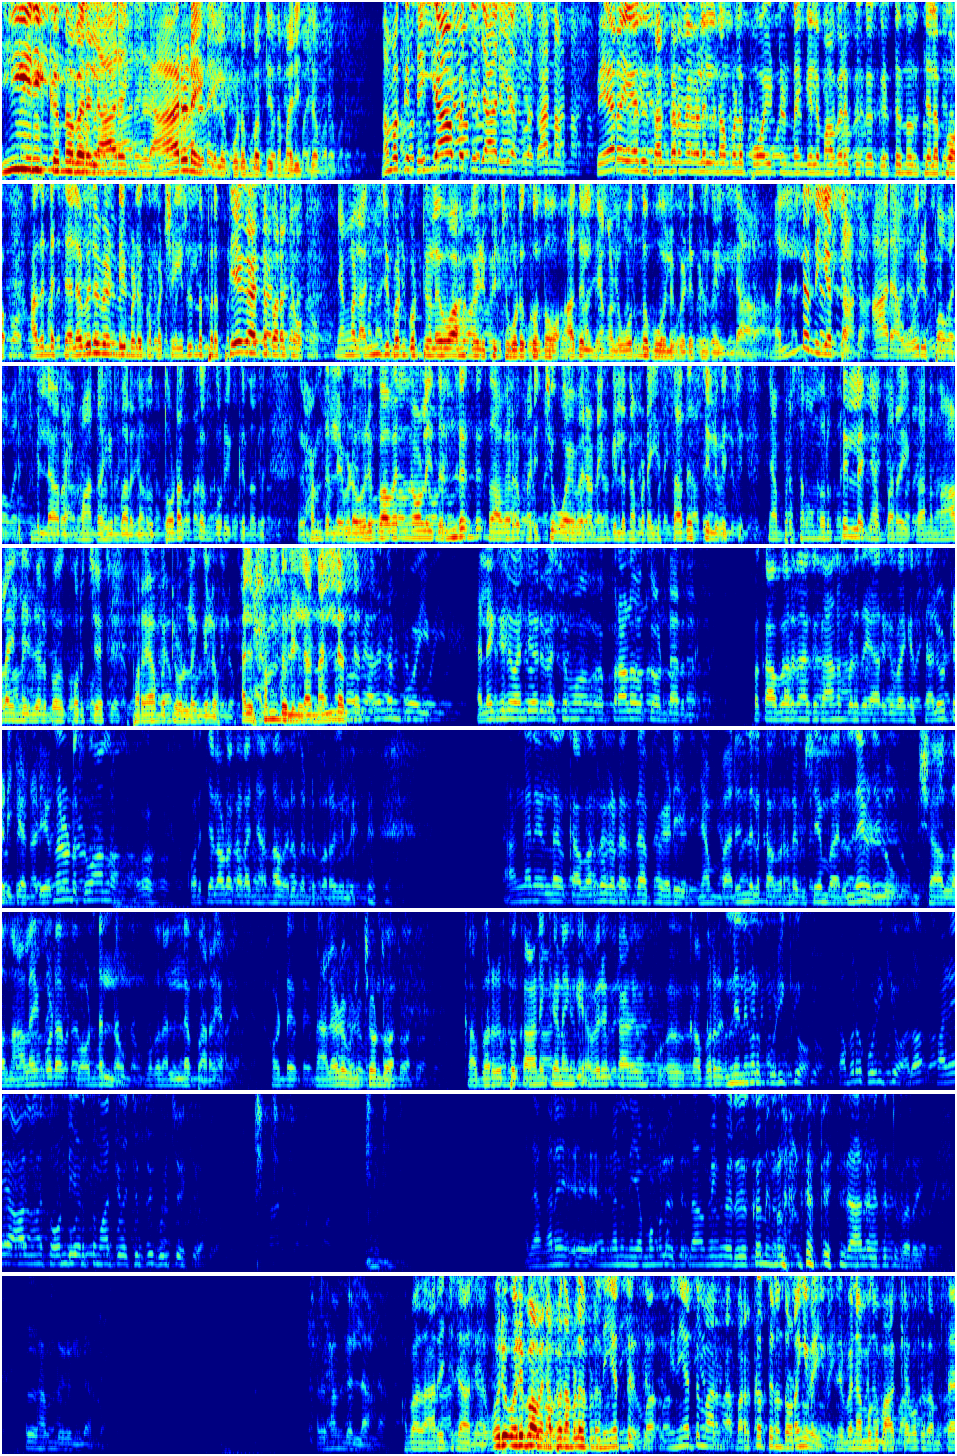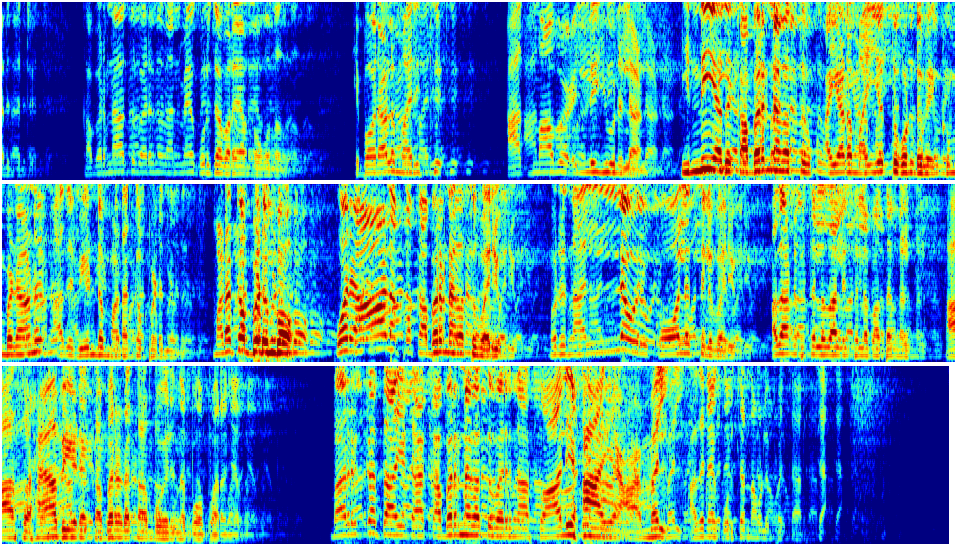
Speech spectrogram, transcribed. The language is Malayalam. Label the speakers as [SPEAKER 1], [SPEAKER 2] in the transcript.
[SPEAKER 1] ഈ ഇരിക്കുന്നവരിൽ ആരെങ്കിലും ആരുടെയെങ്കിലും കുടുംബത്തിൽ നിന്ന് മരിച്ചവർ. നമുക്ക് ചെയ്യാൻ പറ്റിയ ജാരി സദ- കാരണം വേറെ ഏത് സംഘടനകളിൽ നമ്മൾ പോയിട്ടുണ്ടെങ്കിലും അവർക്കൊക്കെ കിട്ടുന്നത് ചിലപ്പോൾ അതിന്റെ ചെലവിന് വേണ്ടിയും എടുക്കും. പക്ഷെ ഇതിന്ന് പ്രത്യേകമായിട്ട് പറഞ്ഞു ഞങ്ങൾ അഞ്ച് പെൺകുട്ടികളെ വിവാഹം കഴിപ്പിച്ചു കൊടുക്കുന്നു. അതിൽ ഞങ്ങൾ ഒന്നുപോലും എടുക്കുകയില്ല. നല്ല നിയത്താണ്. ആരാ ഒരു പവൻ ബിസ്മില്ലാ റഹ്മാൻ റഹീം പറഞ്ഞത് തുടക്കം കുറിക്കുന്നത്. അലഹമില്ല ഇവിടെ ഒരു പവനോളം ഇതുണ്ട്. അവർ മരിച്ചു പോയവരാണെങ്കിൽ നമ്മുടെ ഈ സദസ്സിൽ വെച്ച് ഞാൻ പ്രസംഗം നിർത്തില്ല ഞാൻ പറയും. കാരണം നാളെ ഇനി ചിലപ്പോൾ കുറച്ച് പറയാൻ പറ്റുള്ളെങ്കിലും. അലഹമില്ല നല്ല പോയി. അല്ലെങ്കിൽ വലിയൊരു വിഷമോ വെപ്രാളോ ഒക്കെ ഉണ്ടായിരുന്നു. ഇപ്പൊ കബറിനൊക്കെ കാണുമ്പോഴത്തെ ആർക്ക് ഭയങ്കര സലൂട്ട് അടിക്കാണ് അടി എങ്ങനെയുണ്ട് സുഖാന്നോ ഓ കുറച്ചെല്ലാം അവിടെ കട ഞാൻ വരുന്നുണ്ട് പിറകിൽ അങ്ങനെയുള്ള കവറിന്റെ കട എന്താ പേടി? ഞാൻ വരുന്നില്ല കവറിന്റെ വിഷയം വരുന്നേ ഉള്ളൂ. ഇൻഷാല്ല നാളെയും കൂടെ ഉണ്ടല്ലോ നമുക്ക് നല്ല പറയാം. അതുകൊണ്ട് നാളെയോടെ വിളിച്ചോണ്ട് പോവാ കബർ ഇപ്പൊ കാണിക്കണമെങ്കിൽ അവർ കബർ ഇനി നിങ്ങൾ കുഴിക്കുവോ കബർ കുഴിക്കുവോ അതോ പഴയ ആളിനെ തോണ്ടി എടുത്ത് മാറ്റി വെച്ചിട്ട് കുഴിച്ചു വെക്കുവോ അങ്ങനെ അങ്ങനെ നിയമങ്ങൾ ഇസ്ലാമിക ഇതൊക്കെ നിങ്ങൾ ആലോചിച്ചിട്ട് പറയും. അലഹമില്ല അപ്പൊ അത് അറിയിച്ചിട്ട് അറിയാം. ഒരു ഒരു പവൻ അപ്പൊ നമ്മൾ നിയത്ത് നിയത്ത് മാറണ്ട. ബർക്കത്തിന് തുടങ്ങി വയ്ക്കും ഇപ്പൊ നമുക്ക് ബാക്കി നമുക്ക് സംസാരിച്ചിട്ട്. ഖബറിനകത്ത് വരുന്ന നന്മയെ കുറിച്ചാണ് പറയാൻ പോകുന്നത്. ഇപ്പൊ ഒരാൾ മരിച്ച് ആത്മാവ് എല്ലിയൂനിലാണ് ഇനി അത് കബറിനകത്ത് അയാളുടെ മയ്യത്ത് കൊണ്ട് വെക്കുമ്പോഴാണ് അത് വീണ്ടും മടക്കപ്പെടുന്നത്. മടക്കപ്പെടുമ്പോ ഒരാളപ്പൊ കബറിനകത്ത് വരും. ഒരു നല്ല ഒരു കോലത്തിൽ വരും. അതാണ് നബി സല്ലല്ലാഹു അലൈഹി വസല്ലം തങ്ങൾ ആ സ്വഹാബിയുടെ കബറടക്കാൻ പോയിരുന്നപ്പോ പറഞ്ഞത്. ബർക്കത്തായിട്ട് ആ കബറിനകത്ത് വരുന്ന ആ സ്വാലിഹായ അമൽ അതിനെ കുറിച്ചാണ് നമ്മളിപ്പോ ചർച്ച.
